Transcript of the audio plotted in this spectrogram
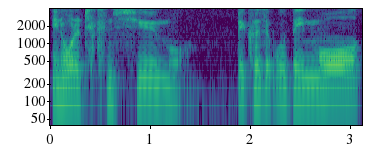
in order to consume more because it will be more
